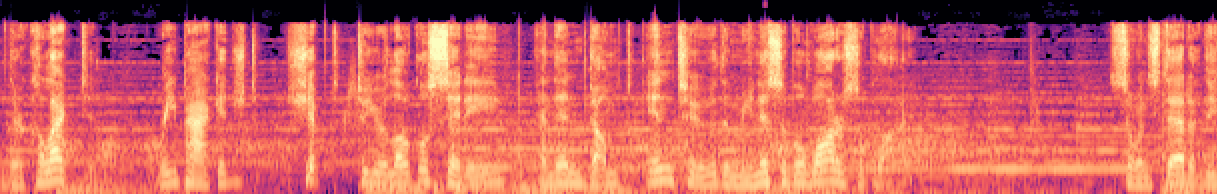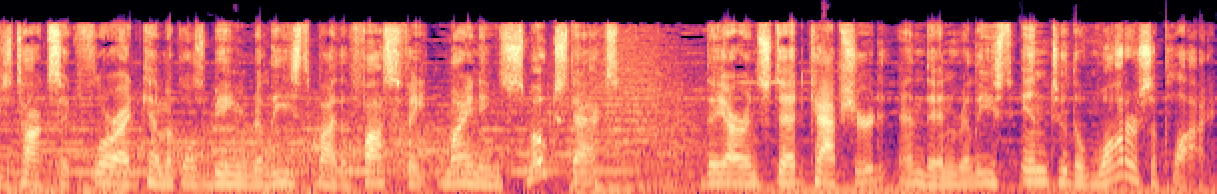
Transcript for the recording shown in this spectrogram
They're collected repackaged, shipped to your local city, and then dumped into the municipal water supply. So instead of these toxic fluoride chemicals being released by the phosphate mining smokestacks, They are instead captured and then released into the water supply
